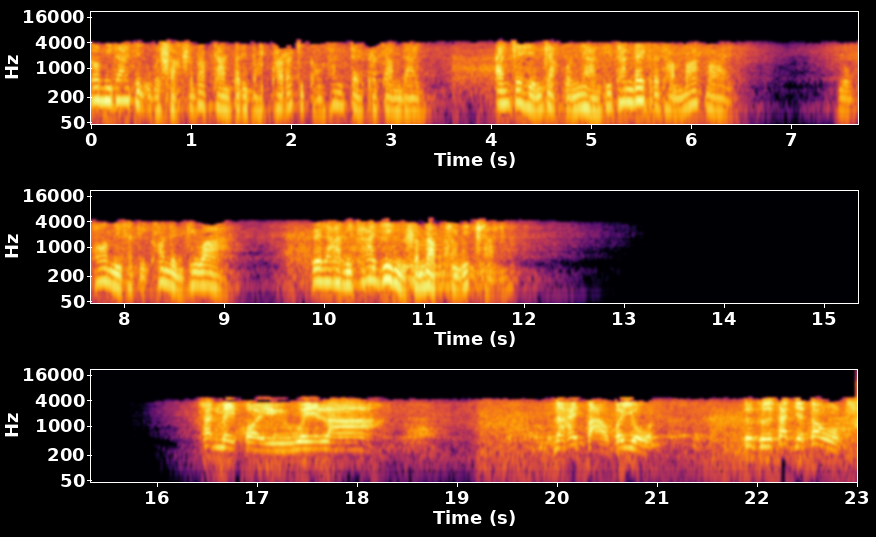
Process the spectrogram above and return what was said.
ก็มิได้เป็นอุปสรรคสำหรับการปฏิบัติภารกิจของท่านแต่ประการใด อันจะเห็นจากผลงานที่ท่านได้กระทำมากมาย หลวงพ่อมีคติข้อหนึ่งที่ว่า เวลามีค่ายิ่งสำหรับชีวิตฉัน ท่านไม่ปล่อยเวลา นะให้เปล่าประโยชน์ ก็คือท่านจะต้องท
